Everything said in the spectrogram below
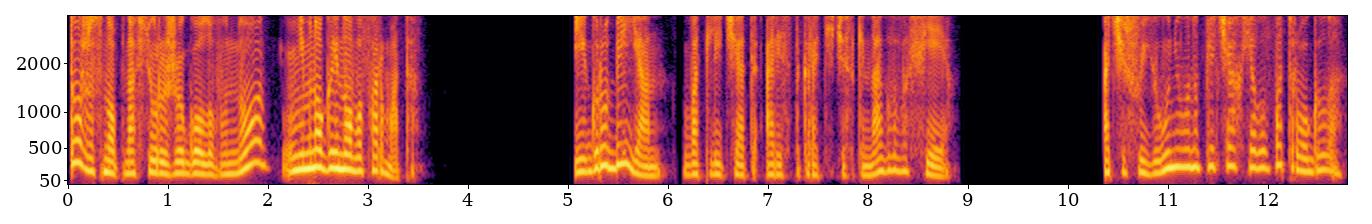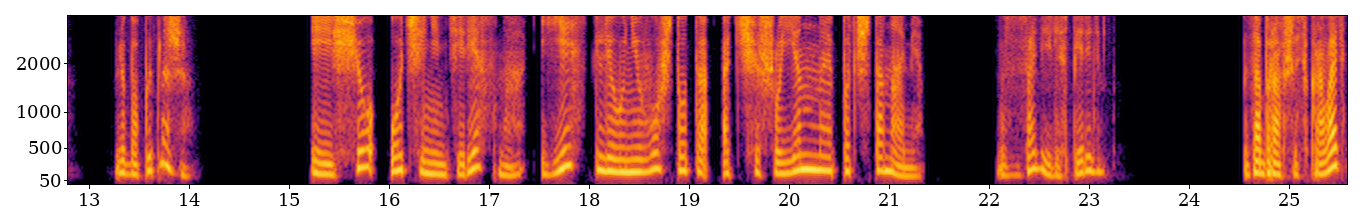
Тоже сноп на всю рыжую голову, но немного иного формата. И грубиян, в отличие от аристократически наглого фея. А чешую у него на плечах я бы потрогала. Любопытно же. И еще очень интересно, есть ли у него что-то отчешуенное под штанами. Сзади или спереди. Забравшись в кровать,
